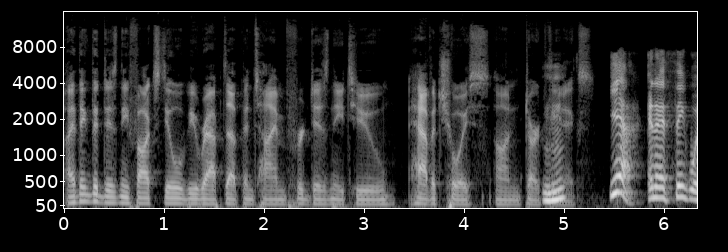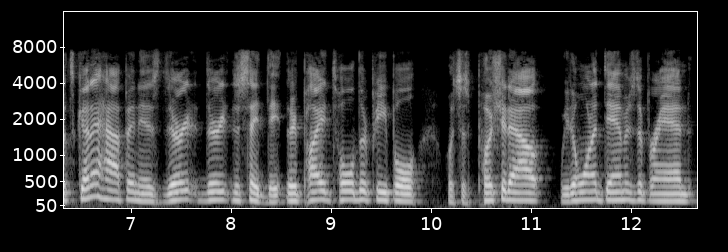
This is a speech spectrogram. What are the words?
I think the Disney Fox deal will be wrapped up in time for Disney to have a choice on Dark mm-hmm. Phoenix. Yeah, and I think what's gonna happen is they're they're just say they they probably told their people let's just push it out. We don't want to damage the brand.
